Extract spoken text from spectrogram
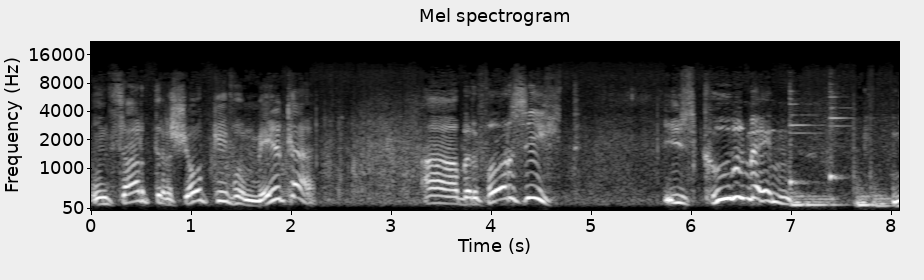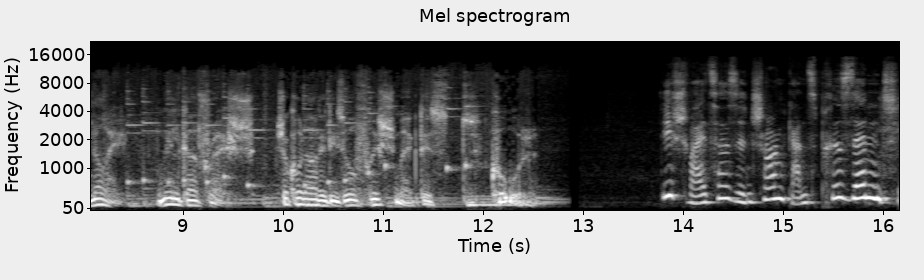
und zarter Schoki von Milka. Aber Vorsicht, ist cool, man. Neu, Milka Fresh. Schokolade, die so frisch schmeckt, ist cool. Die Schweizer sind schon ganz präsent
